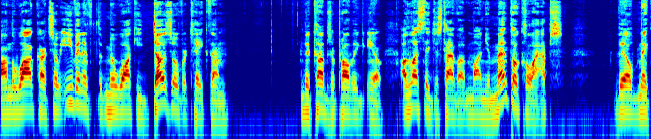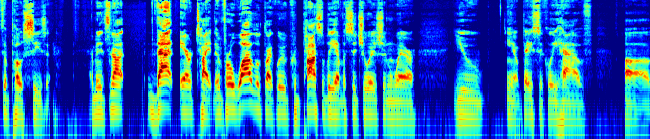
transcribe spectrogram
on the wild card, so even if the Milwaukee does overtake them, the Cubs are probably, you know, unless they just have a monumental collapse, they'll make the postseason. I mean, it's not that airtight. For a while, it looked like we could possibly have a situation where you, you know, basically have, uh,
